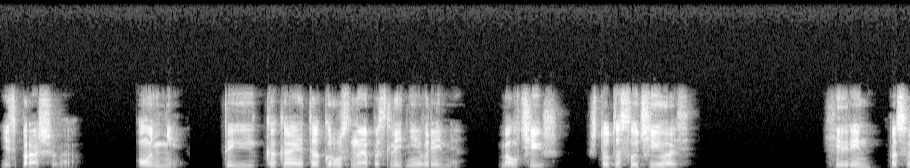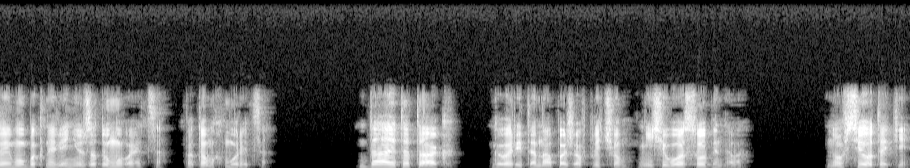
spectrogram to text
и спрашиваю. «Онни, ты какая-то грустная последнее время. Молчишь. Что-то случилось?» Херин по своему обыкновению задумывается, потом хмурится. «Да, это так», – говорит она, пожав плечом, – «ничего особенного». «Но все-таки»,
